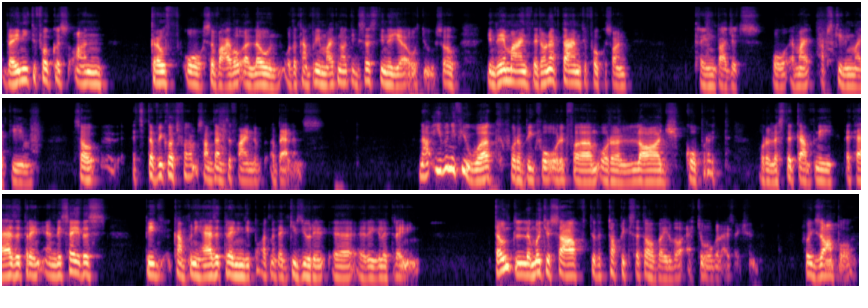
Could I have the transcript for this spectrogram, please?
they need to focus on growth or survival alone, or the company might not exist in a year or two. So, in their minds, they don't have time to focus on training budgets or am I upskilling my team. So, it's difficult for sometimes to find a, a balance. Now, even if you work for a big four audit firm or a large corporate or a listed company that has a train, and they say this big company has a training department that gives you re, uh, regular training don't limit yourself to the topics that are available at your organization. For example,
